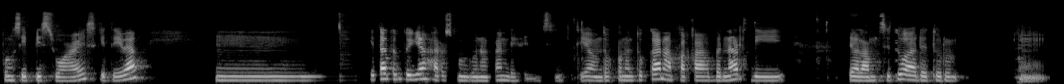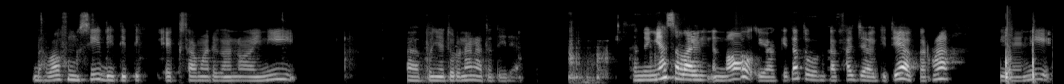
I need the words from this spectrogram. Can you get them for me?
fungsi piecewise gitu ya. hmm, kita tentunya harus menggunakan definisi gitu ya untuk menentukan apakah benar di dalam situ ada turun hmm, bahwa fungsi di titik x sama dengan 0 ini eh, punya turunan atau tidak. Tentunya selain 0 ya kita turunkan saja gitu ya karena ya ini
